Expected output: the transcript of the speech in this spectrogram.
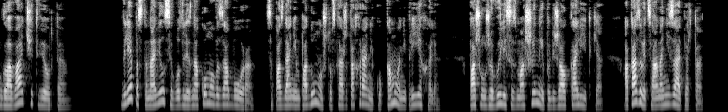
Глава четвертая. Глеб остановился возле знакомого забора. С опозданием подумал, что скажет охраннику, к кому они приехали. Паша уже вылез из машины и побежал к калитке. Оказывается, она не заперта.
